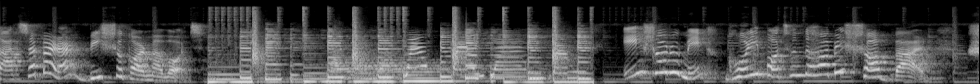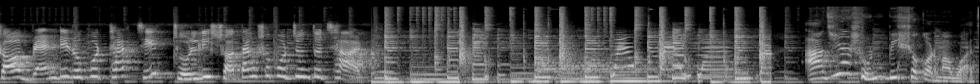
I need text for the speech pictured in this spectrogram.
কাঁচরাপাড়ার বিশ্বকর্মা ওয়াচ। এই শোরুমে ঘড়ি পছন্দ হবে সব বার সব ব্র্যান্ডের ওপর থাকছে চল্লিশ শতাংশ পর্যন্ত ছাড়। আজই আসুন বিশ্বকর্মা ওয়াচ।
